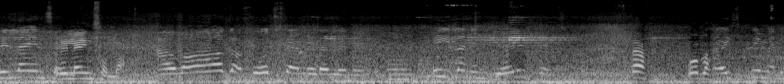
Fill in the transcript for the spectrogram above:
ರಿಲಯನ್ಸ್ ರಿಲಯನ್ಸ್ ಅಲ್ಲ. ಆವಾಗ ಫೋರ್ತ್ ಸ್ಟ್ಯಾಂಡರ್ಡಲ್ಲೇ ಇಲ್ಲ ನಿಮ್ಗೆ ಹೇಳಿದ್ದೆ. ಹೋಬ ಐಸ್ ಕ್ರೀಮ್ ಎಲ್ಲ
